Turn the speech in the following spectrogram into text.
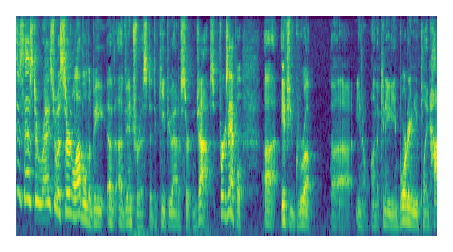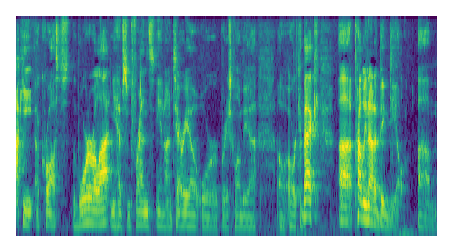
this has to rise to a certain level to be of, of interest to keep you out of certain jobs. For example, uh, if you grew up uh, you know, on the Canadian border and you played hockey across the border a lot and you have some friends in Ontario or British Columbia or, or Quebec, uh, probably not a big deal. Um,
